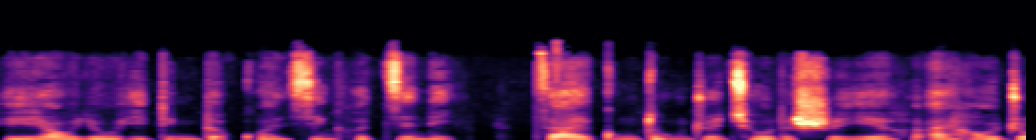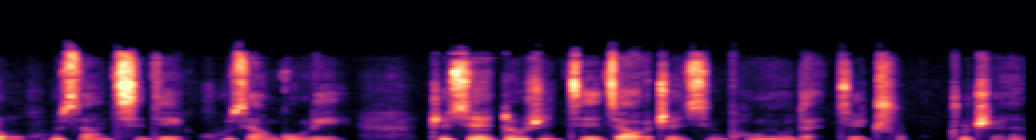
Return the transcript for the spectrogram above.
也要有一定的关心和激励。在共同追求的事业和爱好中互相启迪、互相鼓励，这些都是结交真心朋友的基础。主持人。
